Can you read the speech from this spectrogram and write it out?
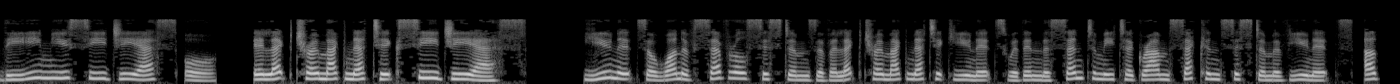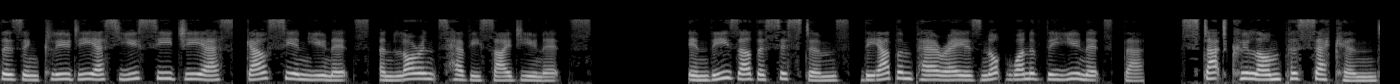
The EMU CGS or electromagnetic CGS Units are one of several systems of electromagnetic units within the centimeter-gram-second system of units, others include ESUCGS, Gaussian units, and Lorentz Heaviside units. In these other systems, the abampere is not one of the units, the statcoulomb per second,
